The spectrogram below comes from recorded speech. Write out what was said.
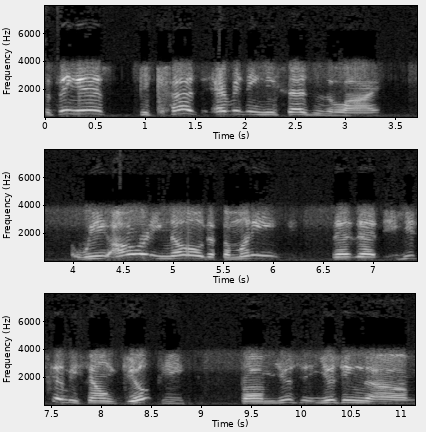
The thing is, because everything he says is a lie, we already know that the money that that he's going to be found guilty from using using um,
